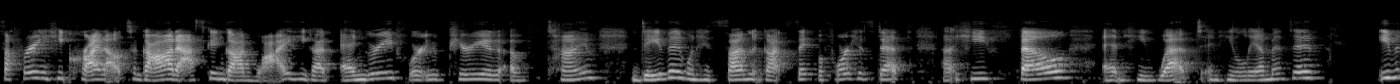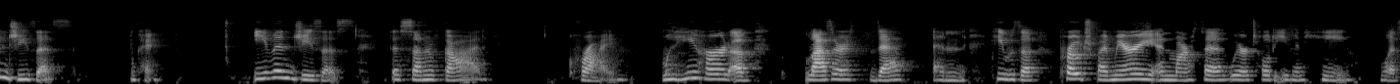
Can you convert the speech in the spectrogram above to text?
suffering, he cried out to God, asking God why. He got angry for a period of time. David, when his son got sick before his death, uh, he fell and he wept and he lamented. Even Jesus, okay, even Jesus, the Son of God, When he heard of Lazarus' death and he was approached by Mary and Martha, we are told even he was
